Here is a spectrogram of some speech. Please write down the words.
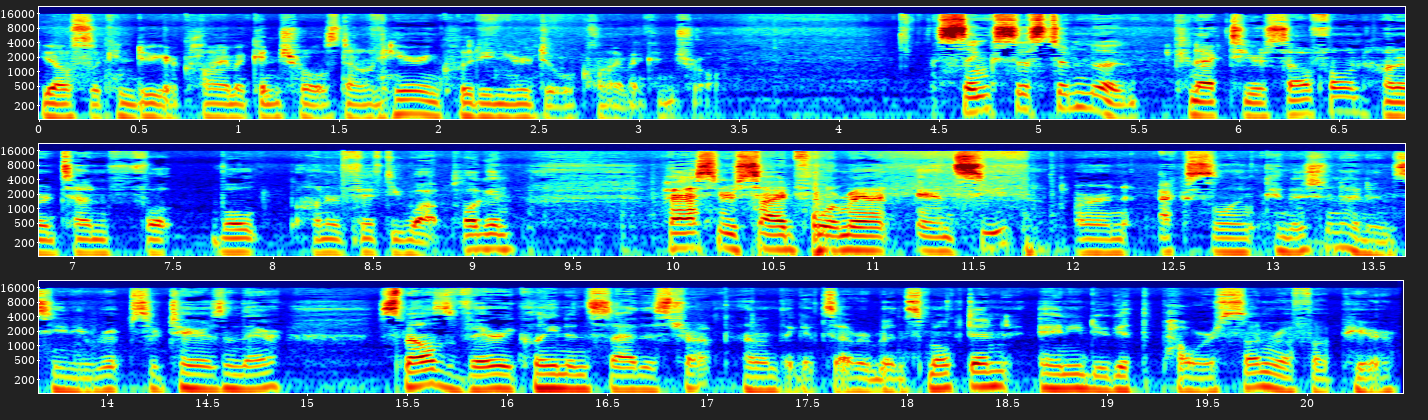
You also can do your climate controls down here, including your dual climate control. Sync system to connect to your cell phone, 110 volt, 150 watt plug-in. Passenger side floor mat and seat are in excellent condition. I didn't see any rips or tears in there. Smells very clean inside this truck. I don't think it's ever been smoked in. And you do get the power sunroof up here.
